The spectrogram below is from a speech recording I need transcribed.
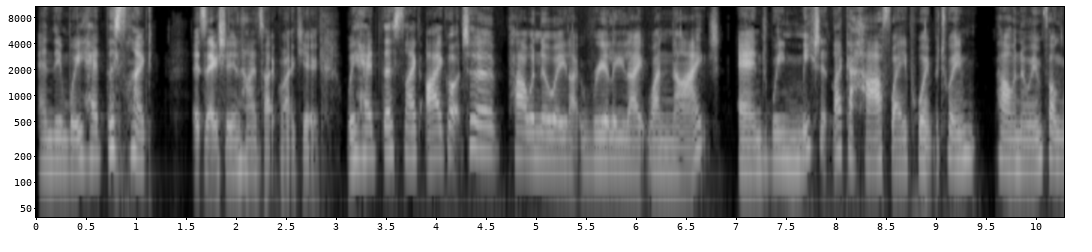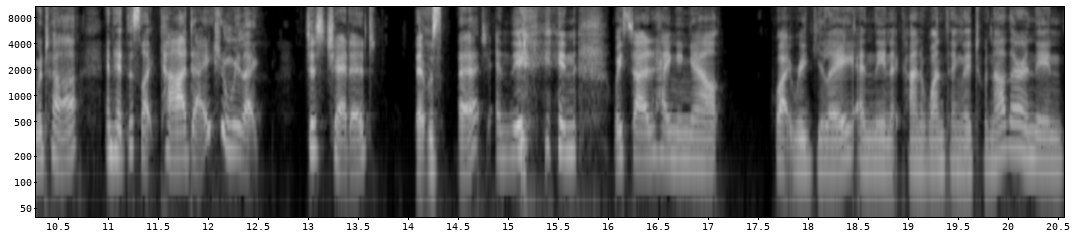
and then we had this like. It's actually in hindsight quite cute. We had this like I got to Pauanui like really late one night, and we met at like a halfway point between Pauanui and Whangamata, and had this like car date, and we like just chatted. That was it. And then we started hanging out quite regularly. And then it kind of one thing led to another. And then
